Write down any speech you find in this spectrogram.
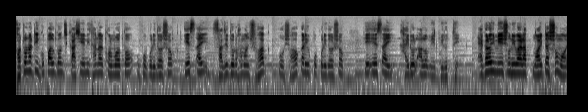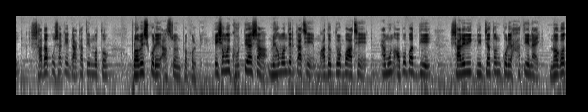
ঘটনাটি গোপালগঞ্জ কাশিয়ানী থানার কর্মরত উপপরিদর্শক এস আই সাজেদুর রহমান সোহাগ ও সহকারী উপপরিদর্শক এএসআই খাইরুল আলমের বিরুদ্ধে। এগারোই মে শনিবার রাত নয়টার সময় সাদা পোশাকে ডাকাতের মতো প্রবেশ করে আশ্রয়ণ প্রকল্পে। এই সময় ঘুরতে আসা মেহমানদের কাছে মাদকদ্রব্য আছে এমন অপবাদ দিয়ে শারীরিক নির্যাতন করে হাতিয়ে নেয় নগদ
